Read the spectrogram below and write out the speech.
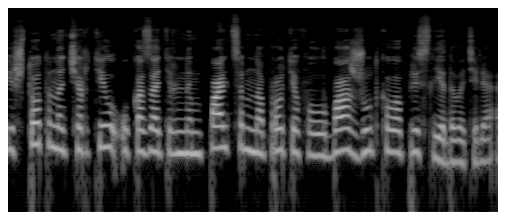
и что-то начертил указательным пальцем напротив лба жуткого преследователя.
